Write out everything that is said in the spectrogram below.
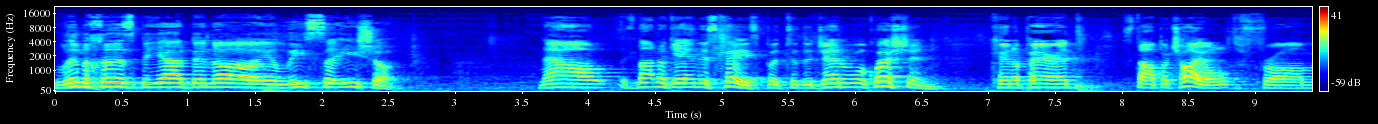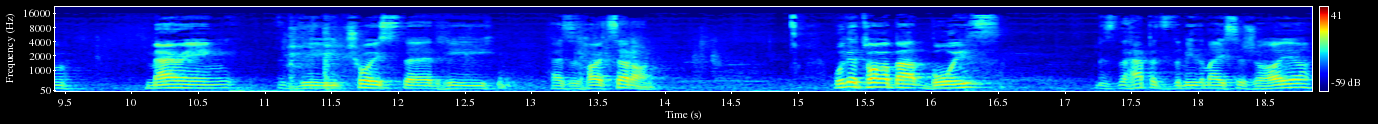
Limchas biyad benoi lisa isha. Now, it's not again in this case, but to the general question, can a parent stop a child from marrying the choice that he has his heart set on? We're going to talk about boys. This happens to be the Maisa Shahaya,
